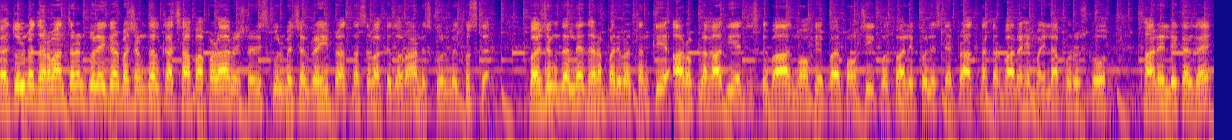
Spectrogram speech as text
बैतूल में धर्मांतरण को लेकर बजरंग दल का छापा पड़ा। मिशनरी स्कूल में चल रही प्रार्थना सभा के दौरान स्कूल में घुसकर बजरंग दल ने धर्म परिवर्तन के आरोप लगा दिए, जिसके बाद मौके पर पहुँची कोतवाली पुलिस ने प्रार्थना करवा रहे महिला पुरुष को थाने लेकर गए।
